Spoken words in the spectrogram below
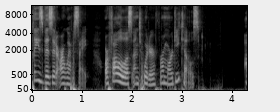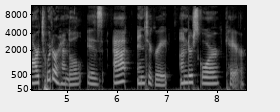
please visit our website or follow us on Twitter for more details. Our Twitter handle is at integrate underscore care.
